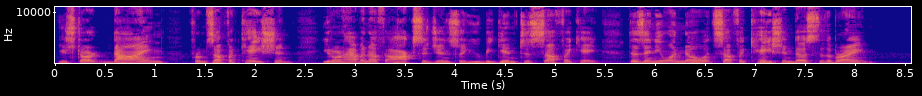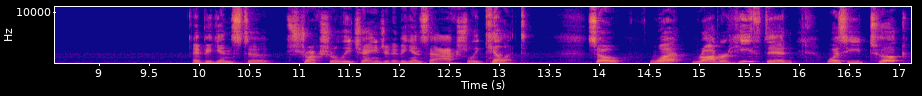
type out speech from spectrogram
you start dying from suffocation. You don't have enough oxygen, so you begin to suffocate. Does anyone know what suffocation does to the brain? It begins to structurally change it, it begins to actually kill it. So, what Robert Heath did was he took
